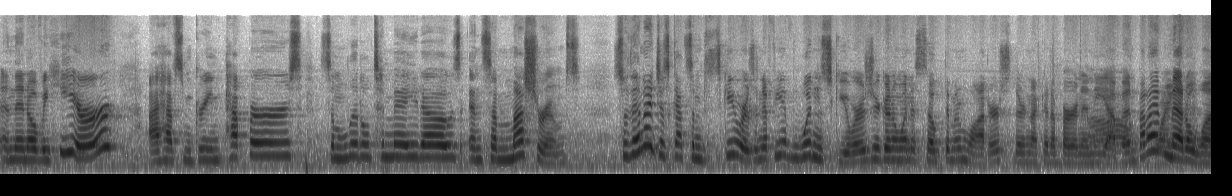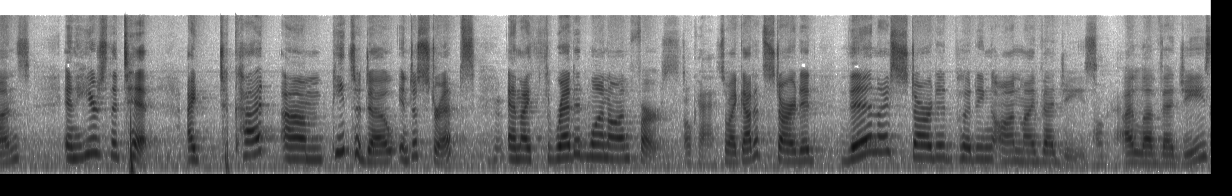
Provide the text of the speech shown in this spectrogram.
and then over here I have some green peppers, some little tomatoes, and some mushrooms. So then I just got some skewers, and if you have wooden skewers, you're gonna wanna soak them in water so they're not gonna burn in the oh, oven, but I have metal ones. And here's the tip. I cut um, pizza dough into strips, mm -hmm. and I threaded one on first. Okay. So I got it started. Then I started putting on my veggies. Okay. I love veggies.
